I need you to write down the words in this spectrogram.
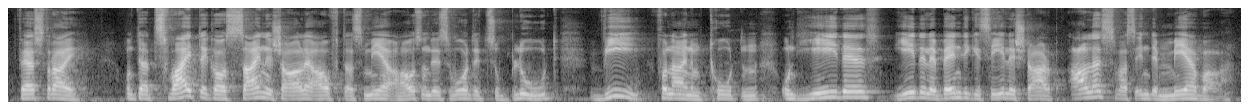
Vers 3. Und der zweite goss seine Schale auf das Meer aus, und es wurde zu Blut, wie von einem Toten, und jede, jede lebendige Seele starb, alles, was in dem Meer war.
